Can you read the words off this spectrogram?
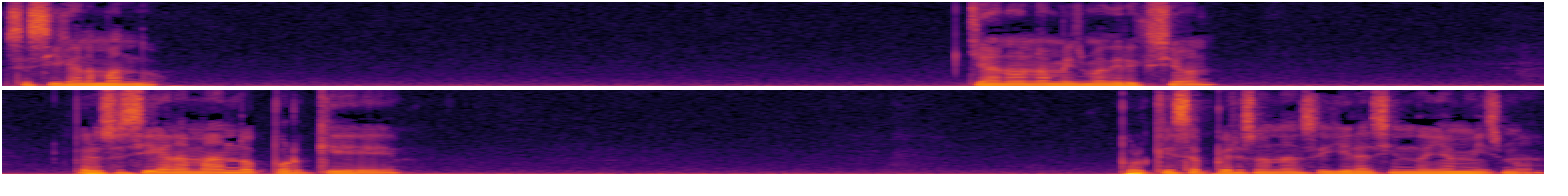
se sigan amando. Ya no en la misma dirección, pero se sigan amando porque porque esa persona seguirá siendo ella misma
